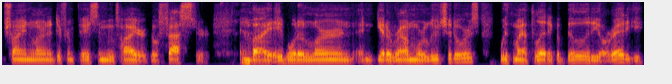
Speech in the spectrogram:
try and learn a different pace and move higher go faster and by able to learn and get around more luchadors with my athletic ability already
